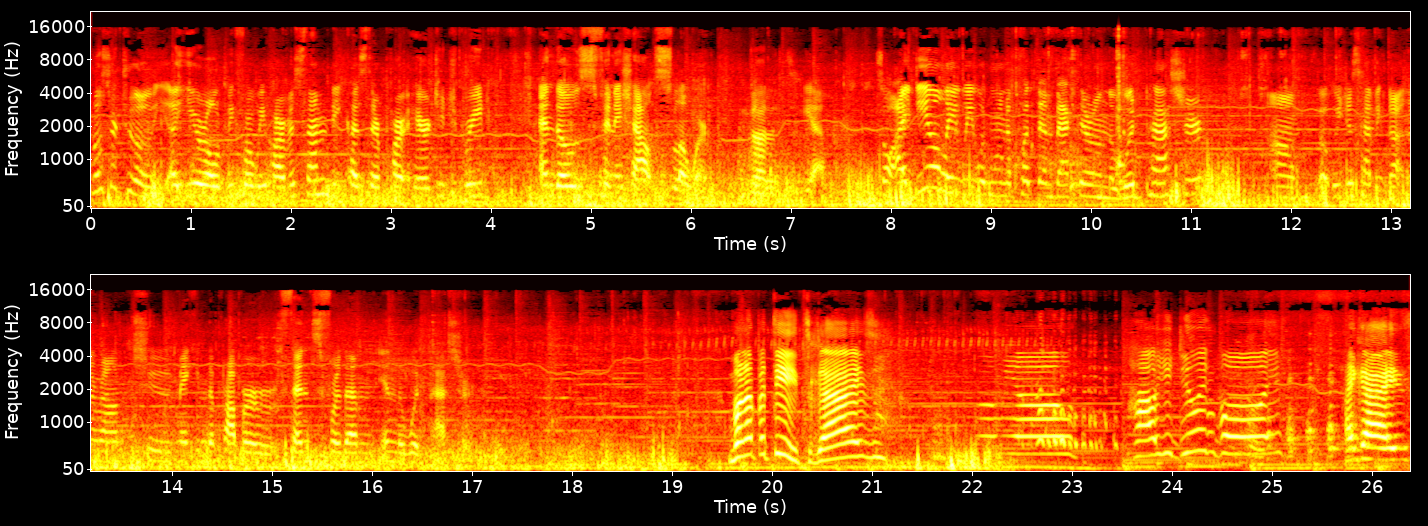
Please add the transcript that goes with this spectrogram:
closer to a, a year old before we harvest them because they're part heritage breed and those finish out slower Got it. yeah. So ideally, we would want to put them back there on the wood pasture, um, but we just haven't gotten around to making the proper fence for them in the wood pasture. Bon appetit, guys. Romeo, how you doing, boy? Hi, guys.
